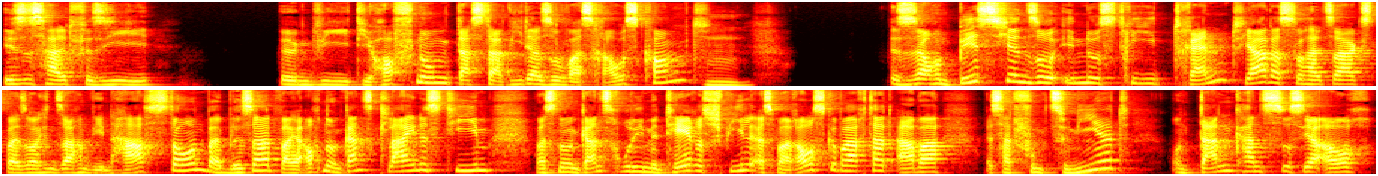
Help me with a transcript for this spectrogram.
ist es halt für sie irgendwie die Hoffnung, dass da wieder sowas rauskommt. Mhm es ist auch ein bisschen so Industrietrend, ja, dass du halt sagst, bei solchen Sachen wie in Hearthstone, bei Blizzard war ja auch nur ein ganz kleines Team, was nur ein ganz rudimentäres Spiel erstmal rausgebracht hat, aber es hat funktioniert und dann kannst du es ja auch,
